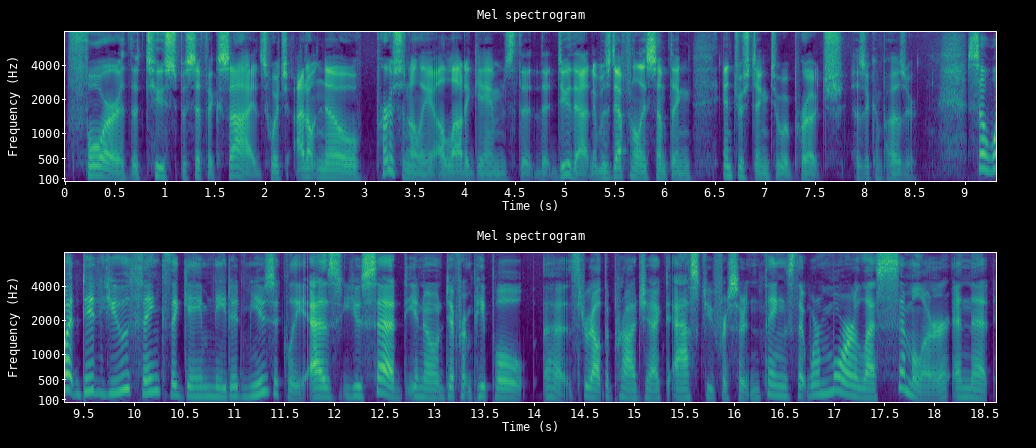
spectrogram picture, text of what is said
for the two specific sides, which I don't know personally a lot of games that, that do that. And it was definitely something interesting to approach as a composer. So, what did you think the game needed musically? As you said, you know, different people uh, throughout the project asked you for certain things that were more or less similar, and that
